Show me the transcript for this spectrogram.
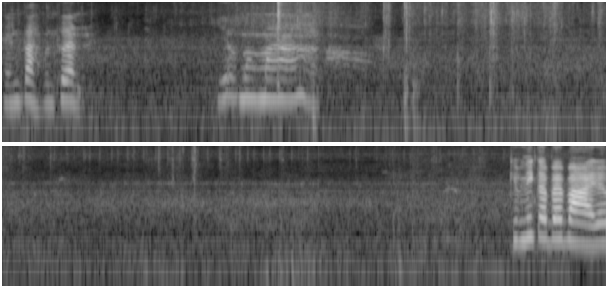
เห็นปะเพื่อนๆ เยอะมากๆ คลิปนี้ก็บายบายเลย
